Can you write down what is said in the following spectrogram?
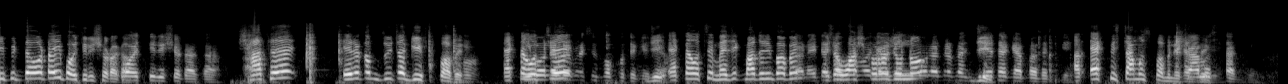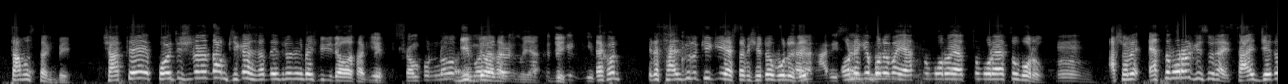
রিপিট দেওয়াটাই পঁয়ত্রিশশো টাকা। পঁয়ত্রিশশো টাকা। সাথে এরকম দুইটা গিফট পাবেন। একটা হচ্ছে জি একটা হচ্ছে ম্যাজিক মাজনি পাবেন। এটা ওয়াশ করার জন্য। জি। থাকে আপনাদেরকে। আর এক পিস চামচ পাবেন এখানে চামচ থাকবে। চামচ থাকবে। সাথে পঁয়ত্রিশশো টাকার দাম ঠিক আছে সাথে দুটো বেশ ফ্রি দেওয়া থাকবে। সম্পূর্ণ গিফট দেওয়া থাকবে ভাইয়া। এখন এটা সাইজগুলো কি কি আসছে আমি সেটাও বলে দিই। হ্যাঁ, অনেকে বলে ভাই এত বড় এত বড় এত বড়। আসলে এত বড় কিছু নাই। সাইজ যেটা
